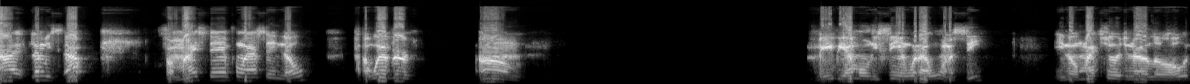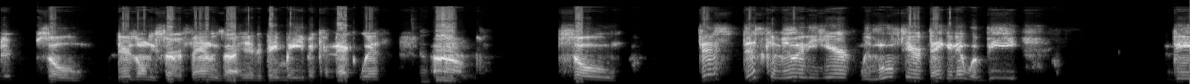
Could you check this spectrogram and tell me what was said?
I let me stop. From my standpoint, I say no. However, um, maybe I'm only seeing what I want to see. You know, my children are a little older, so there's only certain families out here that they may even connect with. Okay. Um, so this this community here, we moved here thinking it would be the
